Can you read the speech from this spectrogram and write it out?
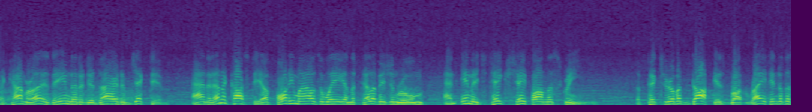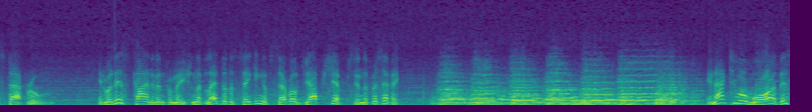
The camera is aimed at a desired objective, and at Anacostia, 40 miles away in the television room, an image takes shape on the screen. The picture of a dock is brought right into the staff room. It was this kind of information that led to the sinking of several Jap ships in the Pacific. In actual war, this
